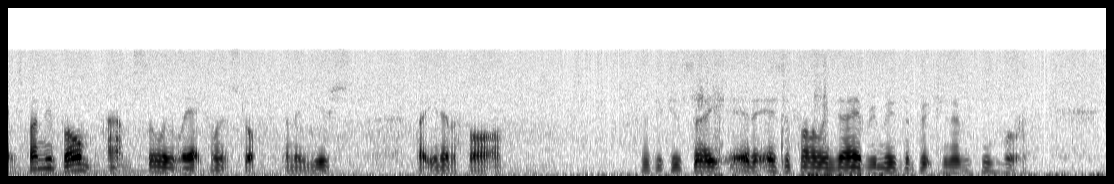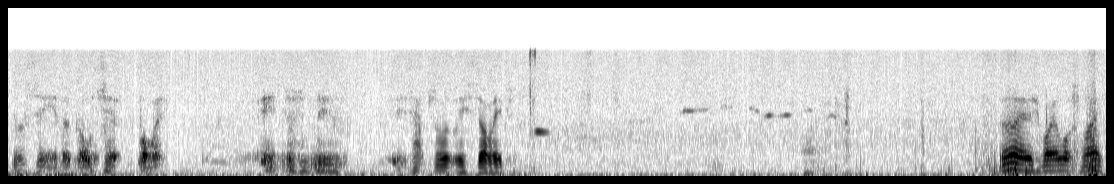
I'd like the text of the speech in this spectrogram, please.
expanding foam absolutely excellent stuff and a use that you never thought of as you can see it is the following day I've removed the bricks and everything but you'll see if I go to pull it it doesn't move it's absolutely solid Right, this is what it looks like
